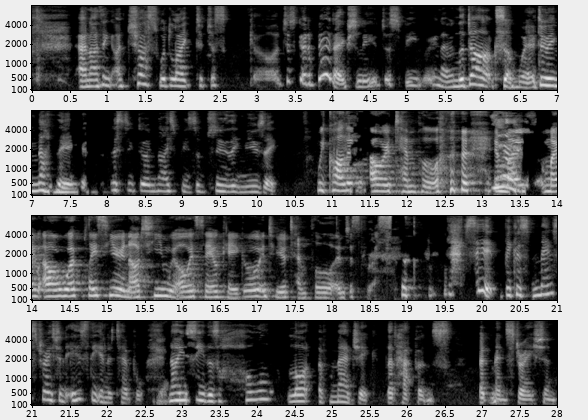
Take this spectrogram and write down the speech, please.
and I think I just would like to just go, just go to bed actually, just be, you know, in the dark somewhere doing nothing, mm-hmm. listening to a nice piece of soothing music we call it our temple. In my, my our workplace here in our team we always say okay go into your temple and just rest. That's it because menstruation is the inner temple. Yeah. now you see there's a whole lot of magic that happens at menstruation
